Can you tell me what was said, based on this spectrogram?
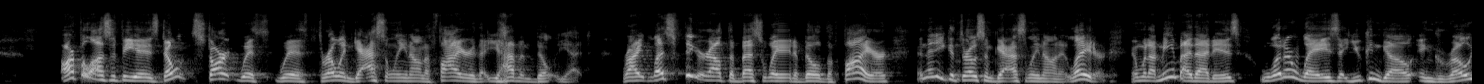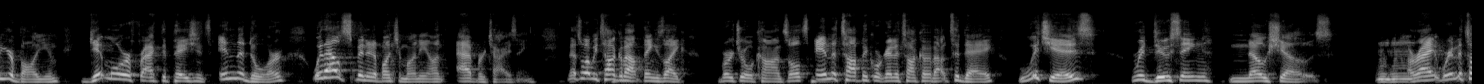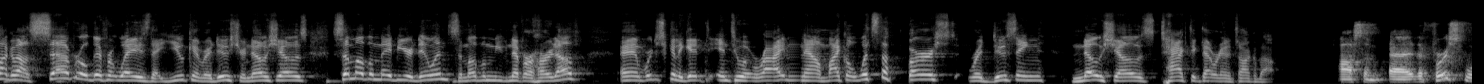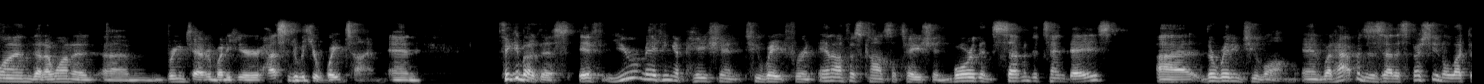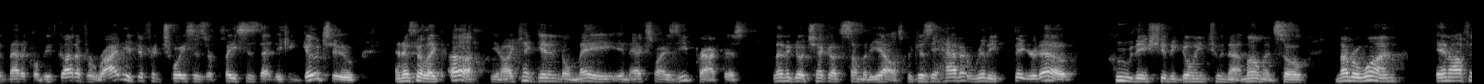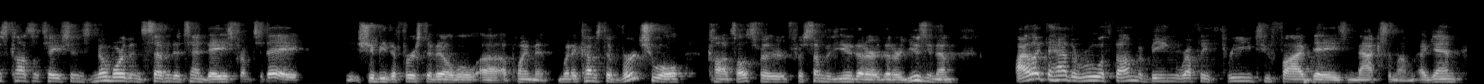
our philosophy is don't start with with throwing gasoline on a fire that you haven't built yet right? Let's figure out the best way to build the fire and then you can throw some gasoline on it later. And what i mean by that is what are ways that you can go and grow your volume get more refractive patients in the door without spending a bunch of money on advertising? That's why we talk about things like virtual consults and the topic we're going to talk about today which is reducing no shows Mhm. all right. We're going to talk about several different ways that you can reduce your no shows. Some of them maybe you're doing, some of them you've never heard of. And we're just going to get into it right now. Michael, what's the first reducing no shows tactic that we're going to talk about? Awesome. Uh, the first one that I want to um, bring to everybody here has to do with your wait time. And think about this if you're making a patient to wait for an in office consultation more than seven to 10 days, uh, they're waiting too long. And what happens is that, especially in elective medical, they've got a variety of different choices or places that they can go to. And if they're like, oh, you know, I can't get until May in XYZ practice, let me go check out somebody else because they haven't really figured out who they should be going to in that moment. So, number one, in office consultations, no more than seven to 10 days from today should be the first available uh, appointment. When it comes to virtual consults, for, for some of you that are, that are using them, I like to have the rule of thumb of being roughly three to five days maximum. Again,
